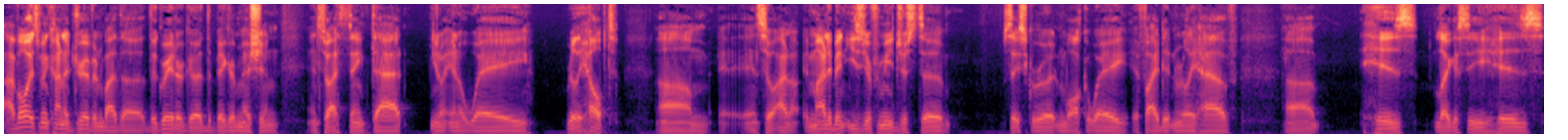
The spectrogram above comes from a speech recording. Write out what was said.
I've always been kind of driven by the the greater good, the bigger mission, and so I think that you know, in a way, really helped. Um, and so I it might have been easier for me just to say screw it and walk away if I didn't really have uh, his legacy, his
